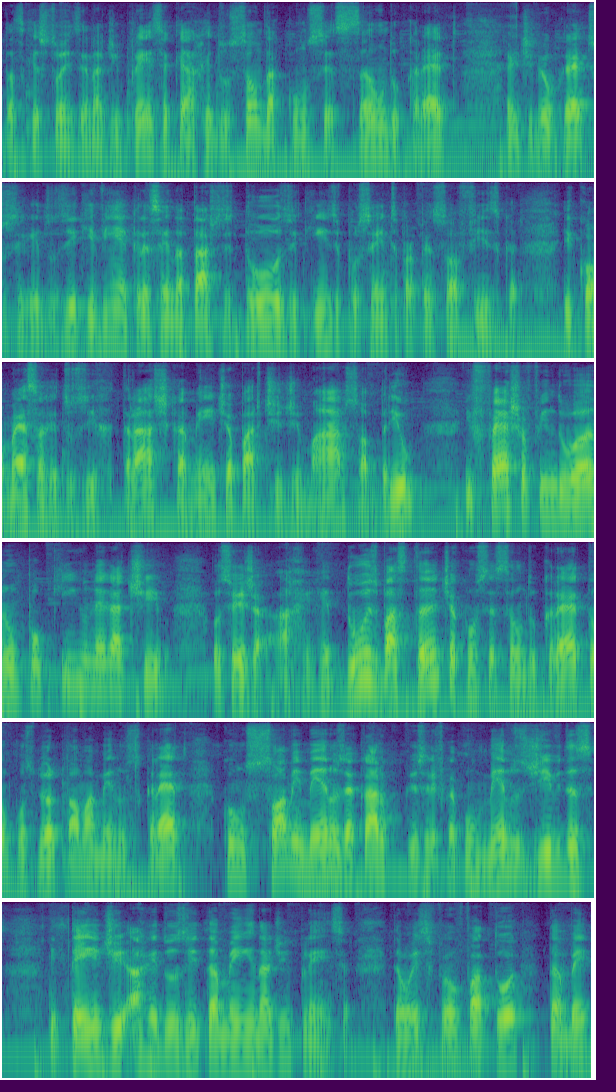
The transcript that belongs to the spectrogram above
das questões da inadimplência, que é a redução da concessão do crédito. A gente vê o crédito se reduzir, que vinha crescendo a taxa de 12%, 15% para a pessoa física e começa a reduzir drasticamente a partir de março, abril e fecha o fim do ano um pouquinho negativo. Ou seja, a, reduz bastante a concessão do crédito, então o consumidor toma menos crédito, consome menos, é claro que isso ele fica com menos dívidas e tende a reduzir também a inadimplência. Então esse foi um fator também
